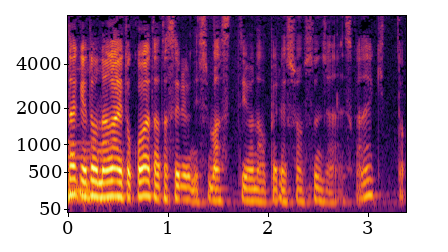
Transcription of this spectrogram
だけど長いところは立たせるようにしますっていうようなオペレー。ションするんじゃないですかねきっと。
